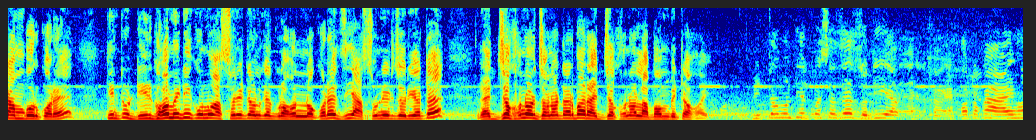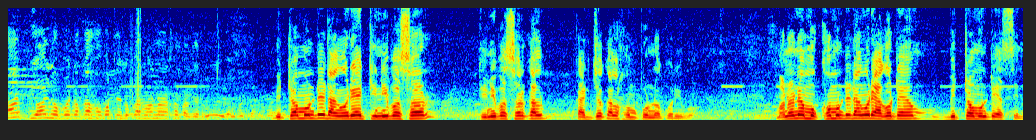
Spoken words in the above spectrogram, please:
কামবোৰ কৰে কিন্তু দীৰ্ঘমেধী কোনো আঁচনি তেওঁলোকে গ্ৰহণ নকৰে যি আঁচনিৰ জৰিয়তে ৰাজ্যখনৰ জনতাৰ বা ৰাজ্যখনৰ লাভান্বিত হয়। বিত্তমন্ত্ৰী ডাঙৰীয়াই তিনি বছৰ তিনি বছৰ কাল কাৰ্যকাল সম্পূৰ্ণ কৰিব। মাননীয় মুখ্যমন্ত্ৰী ডাঙৰীয়া আগতে বিত্তমন্ত্ৰী আছিল।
